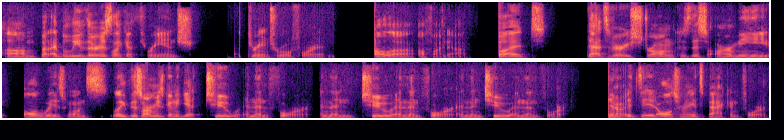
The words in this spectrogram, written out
Um, but I believe there is like a three inch, a three inch rule for it. I'll uh, I'll find out. But that's very strong because this army always wants like this army is going to get two and then four and then two and then four and then two and then four you know it, it alternates back and forth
